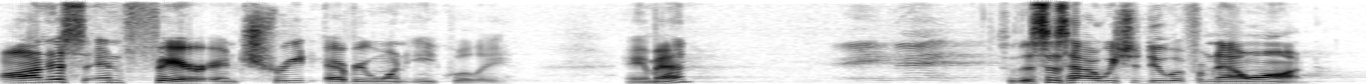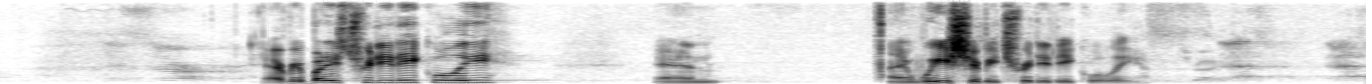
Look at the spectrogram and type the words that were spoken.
honest and fair and treat everyone equally. Amen? Amen. So, this is how we should do it from now on. Yes, Everybody's treated equally, and, and we should be treated equally. That's, right. that's,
